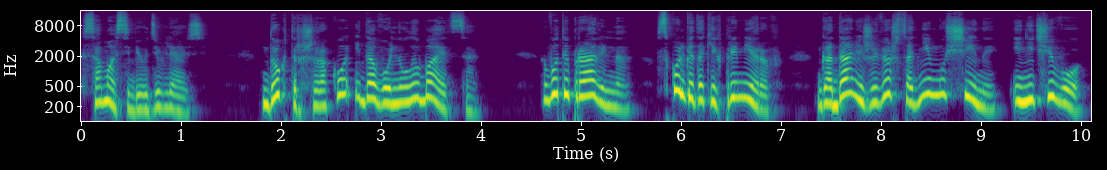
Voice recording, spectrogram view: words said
Сама себе удивляюсь. Доктор широко и довольно улыбается. Вот и правильно. Сколько таких примеров? Годами живешь с одним мужчиной, и ничего.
